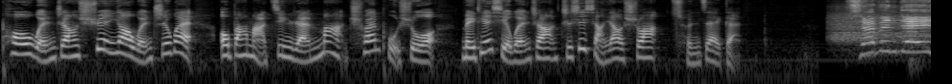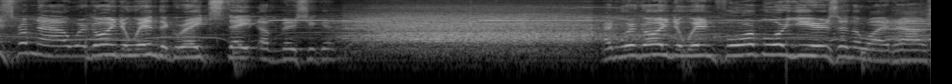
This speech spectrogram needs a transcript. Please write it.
剖文章炫耀文之外，奥巴马竟然骂川普说，每天写文章只是想要刷存在感。Seven days from now, we're going to win the great state of Michigan, and we're going to win four more years in the White House.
